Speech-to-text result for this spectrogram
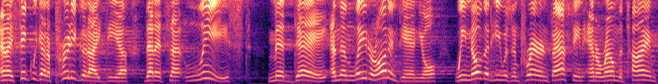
And I think we got a pretty good idea that it's at least midday. And then later on in Daniel, we know that he was in prayer and fasting, and around the time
